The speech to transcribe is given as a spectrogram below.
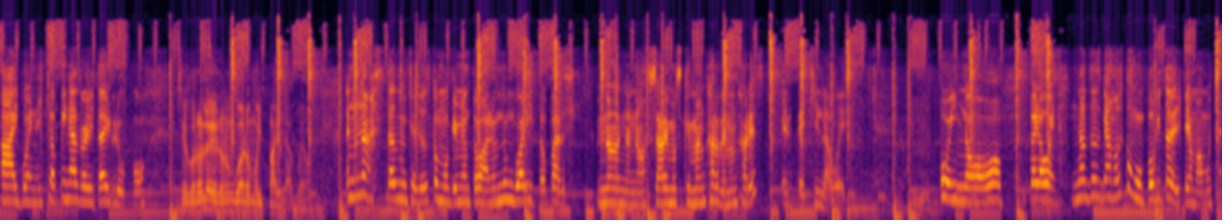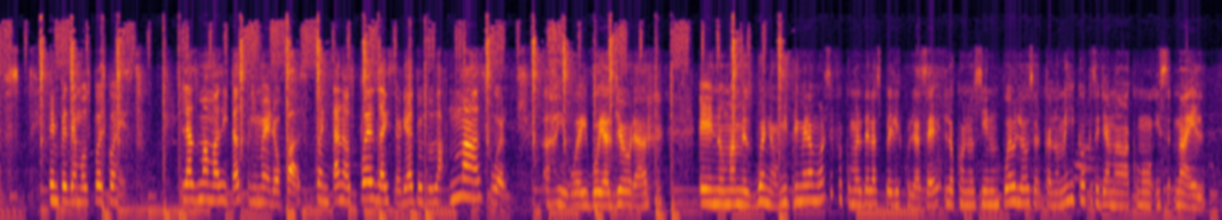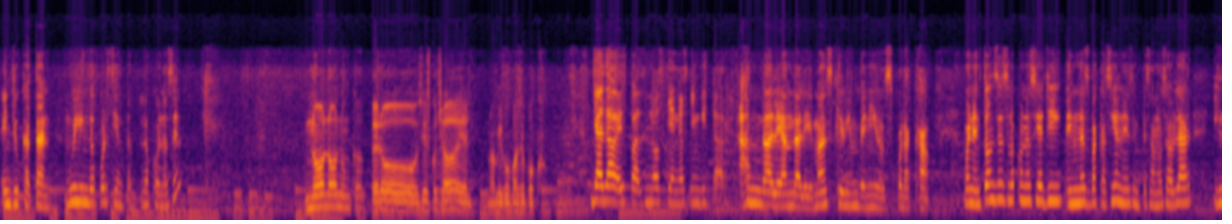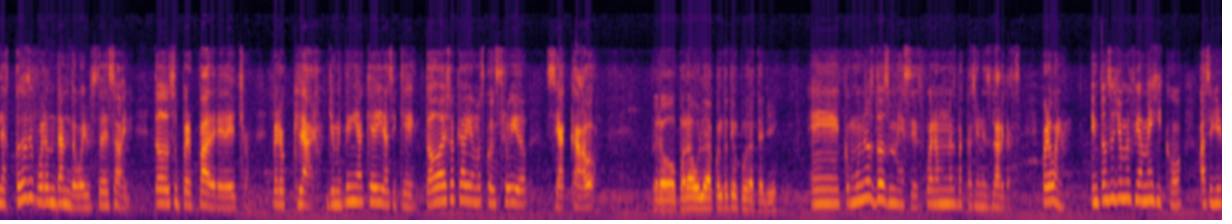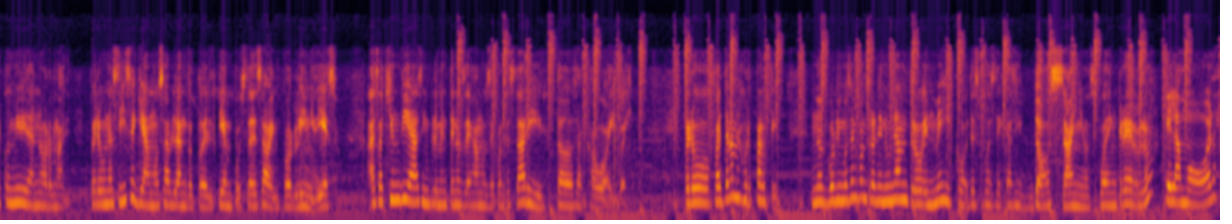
Ay, bueno, ¿y qué opina el rolito del grupo? Seguro le dieron un guaro muy paila, weón. No, estos muchachos como que me antojaron de un guarito, parce. No, no, no. ¿Sabemos qué manjar de manjares? El tequila, güey. Uy, no. Pero bueno, nos desviamos como un poquito del tema, muchachos. Empecemos pues con esto. Las mamacitas primero, Paz. Cuéntanos pues la historia de tu duda más fuerte. Ay, güey, voy a llorar. Eh, no mames, bueno, mi primer amor sí fue como el de las películas, ¿eh? Lo conocí en un pueblo cercano a México que se llamaba como Ismael, en Yucatán. Muy lindo por ciento. ¿Lo conocen? No, no, nunca, pero sí he escuchado de él. No, amigo, fue hace poco. Ya sabes, Paz, nos tienes que invitar. Ándale, ándale, más que bienvenidos por acá. Bueno, entonces lo conocí allí, en unas vacaciones, empezamos a hablar y las cosas se fueron dando, güey, ustedes saben. Todo súper padre, de hecho. Pero claro, yo me tenía que ir, así que todo eso que habíamos construido se acabó. Pero para boluda, ¿cuánto tiempo duraste allí? Eh, como unos dos meses, fueron unas vacaciones largas. Pero bueno, entonces yo me fui a México a seguir con mi vida normal. Pero aún así seguíamos hablando todo el tiempo, ustedes saben, por línea y eso. Hasta que un día simplemente nos dejamos de contestar y todo se acabó ahí, güey. Pero falta la mejor parte. Nos volvimos a encontrar en un antro en México después de casi dos años, ¿pueden creerlo? El amor.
